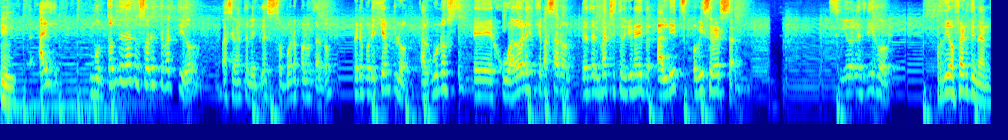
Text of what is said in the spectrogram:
Hmm. Hay un montón de datos sobre este partido. Básicamente los ingleses son buenos para los datos. Pero, por ejemplo, algunos eh, jugadores que pasaron desde el Manchester United al Leeds o viceversa. Si yo les digo Río Ferdinand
